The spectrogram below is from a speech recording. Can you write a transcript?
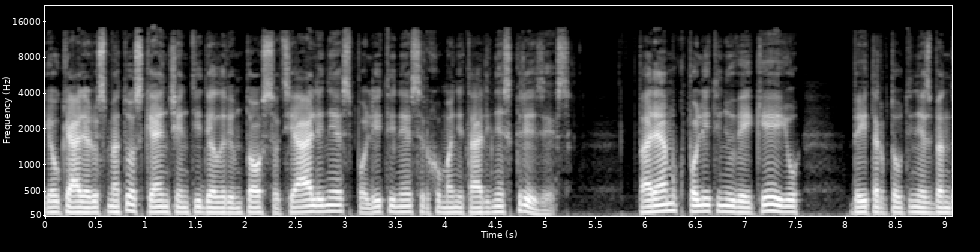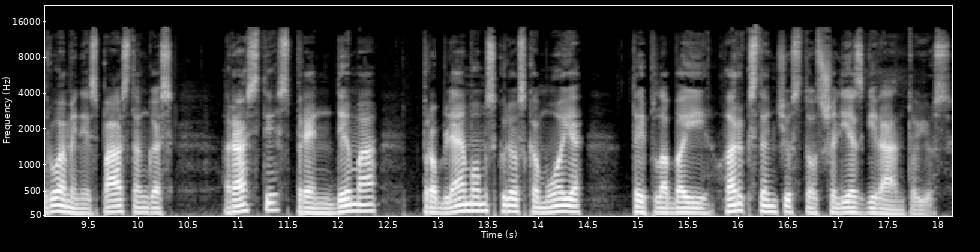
jau keliarius metus kenčiantį dėl rimtos socialinės, politinės ir humanitarinės krizės. Paremk politinių veikėjų bei tarptautinės bendruomenės pastangas rasti sprendimą problemoms, kurios kamuoja taip labai vargstančius tos šalies gyventojus.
